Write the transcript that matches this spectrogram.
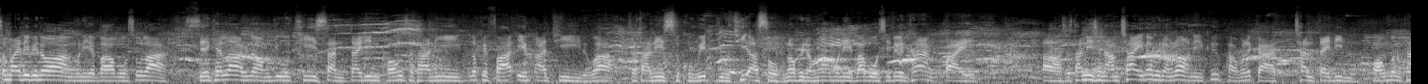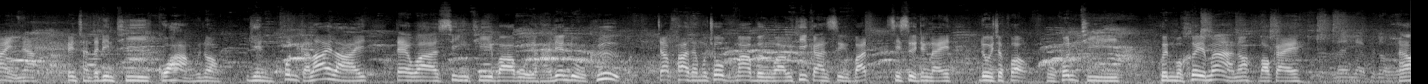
สบายดีพี่น้องวันนี้บาวโบโซลาเสียงแค่ล่าพี่น้องอยู่ที่สันใต้ดินของสถานีรถไฟฟ้า MRT หรือว่าสถานีสุขุมวิทอยู่ที่อโศกเนาะพี่น้องเนาะวันนี้บาวโบสิเดินทางไปอ่าสถานีสนามชัยเนาะพี่น้องเนาะนี่คือภาพบรรยากาศชั้นใต้ดินของเมืองไทยเนี่ยเป็นชั้นใต้ดินที่กว้างพี่น้องเย็นคนก็หลายหลายๆแต่ว่าสิ่งที่บาวโบอยากให้เรียนดูคือจะพาท่านผู้ชมมาเบิ่งว่าวิธีการซื้อบัตรสิซื้อจังไดโดยเฉพาะผู้คนที่เพิ่นบ่เคยมาเนาะเบาไกลนั่นแหละพี่น้องเอา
